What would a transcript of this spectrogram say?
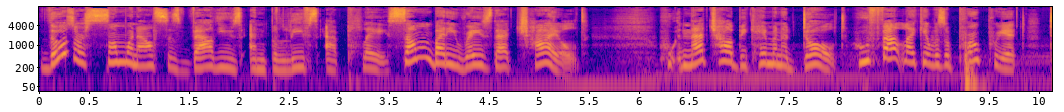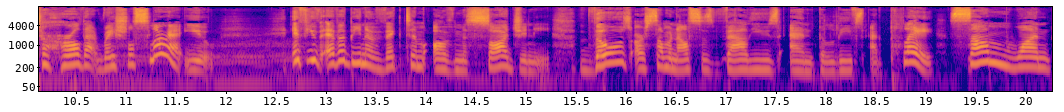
those are someone else's values and beliefs at play. Somebody raised that child. Who, and that child became an adult who felt like it was appropriate to hurl that racial slur at you. If you've ever been a victim of misogyny, those are someone else's values and beliefs at play. Someone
